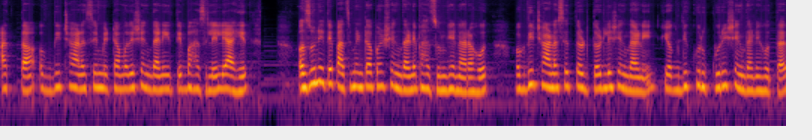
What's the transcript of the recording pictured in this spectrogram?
आत्ता अगदी छान असे मिठामध्ये शेंगदाणे इथे भाजलेले आहेत. अजून इथे पाच मिनटं आपण शेंगदाणे भाजून घेणार आहोत. अगदी छान असे तडतडले शेंगदाणे की अगदी कुरकुरी शेंगदाणे होतात.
